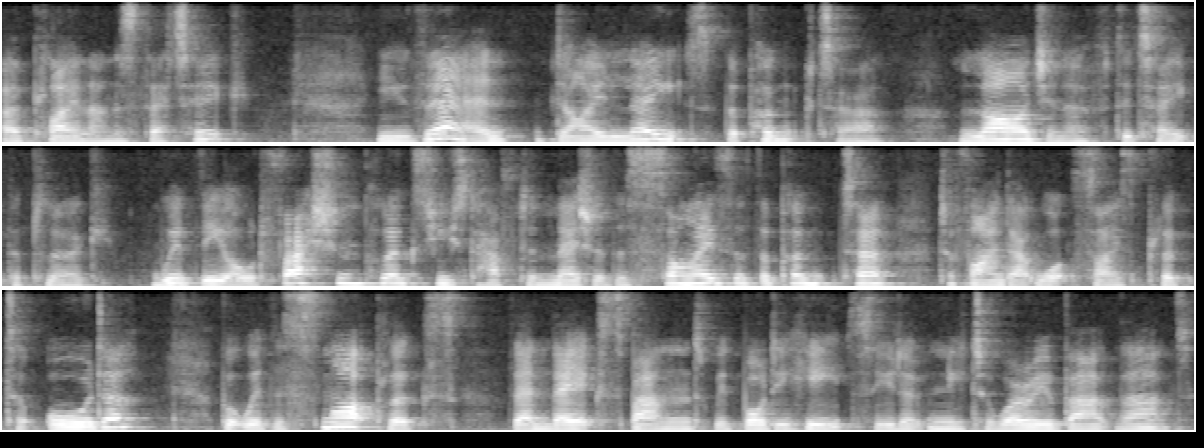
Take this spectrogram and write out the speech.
apply an anaesthetic. You then dilate the punctum large enough to take the plug. With the old-fashioned plugs, you used to have to measure the size of the punctum to find out what size plug to order. But with the smart plugs, then they expand with body heat, so you don't need to worry about that.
